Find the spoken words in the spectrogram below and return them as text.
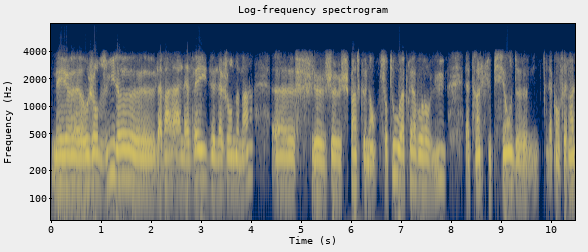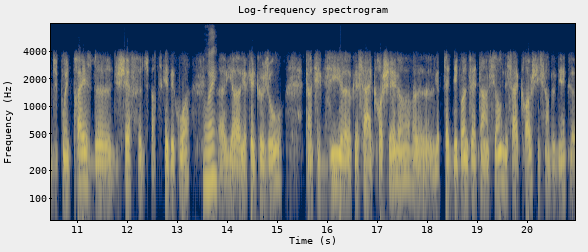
Mais aujourd'hui, là, à la veille de l'ajournement, je, je, je pense que non. Surtout après avoir lu la transcription de la conférence du point de presse du chef du Parti québécois euh, il, y a, quelques jours, quand il dit euh, que ça accrochait, là, euh, il y a peut-être des bonnes intentions, mais ça accroche. Il semble bien qu'il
